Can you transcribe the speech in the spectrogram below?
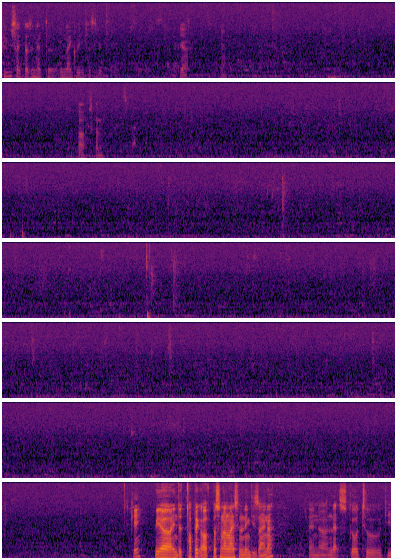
Previous site doesn't have the inline grading facility. Yeah. yeah. Mm. Oh, it's coming. Okay, we are in the topic of personalized learning designer, and uh, let's go to the.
